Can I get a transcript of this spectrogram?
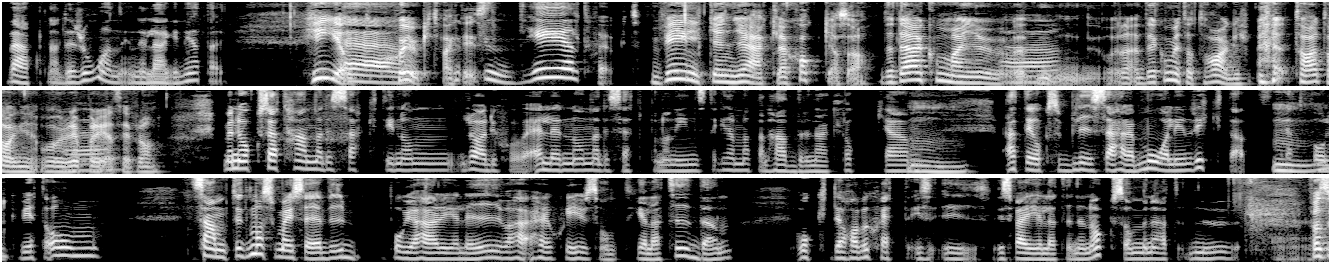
väpnade rån in i lägenheter. Helt Eh, sjukt faktiskt. Mm, helt sjukt. Vilken jäkla chock alltså. Det där kommer man ju, det kommer ju ta, tag, ta ett tag och reparera sig ifrån. Men också att han hade sagt i någon radioshow eller någon hade sett på någon Instagram att han hade den här klockan. Mm. Att det också blir så här målinriktat. Att folk vet om. Samtidigt måste man ju säga, vi bor ju här i LA och här, här sker ju sånt hela tiden. Och det har väl skett i, i, i Sverige hela tiden också. Men att nu... Fast,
